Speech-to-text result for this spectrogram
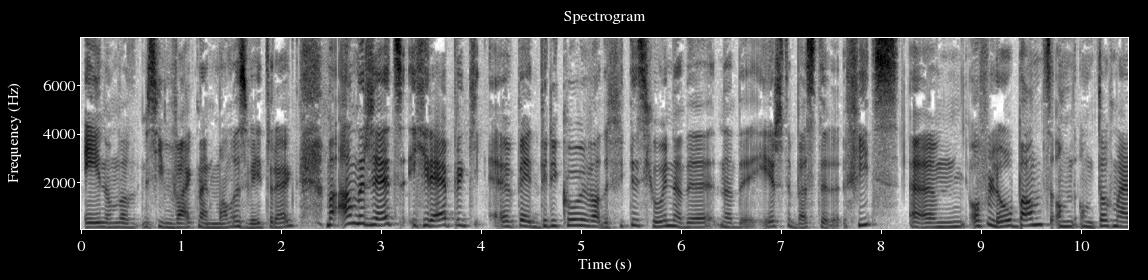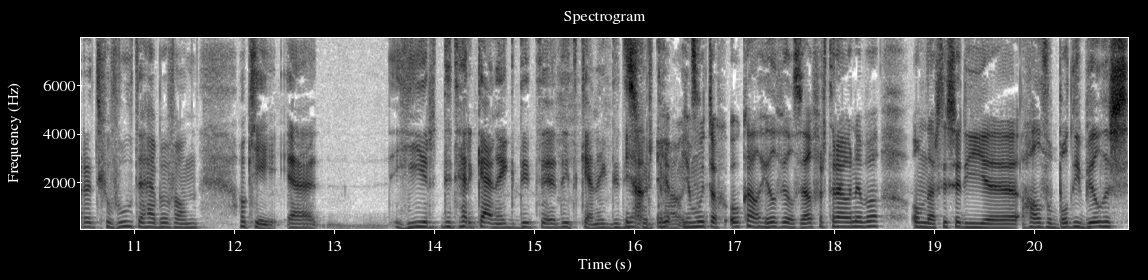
Eén, omdat het misschien vaak naar mannen zweet ruikt. Maar anderzijds grijp ik uh, bij het binnenkomen van de fitness gewoon naar de, naar de eerste beste fiets um, of loopband. Om, om toch maar het gevoel te hebben van... Oké, uh, hier, dit herken ik, dit, uh, dit ken ik, dit is ja, vertrouwd. Je, je, moet toch ook al heel veel zelfvertrouwen hebben om daartussen die uh, halve bodybuilders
